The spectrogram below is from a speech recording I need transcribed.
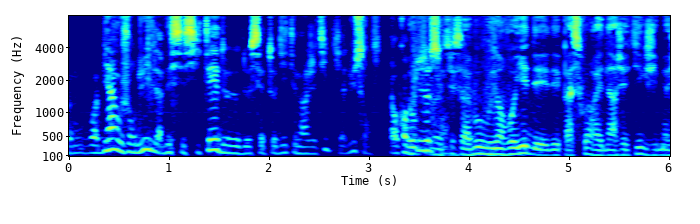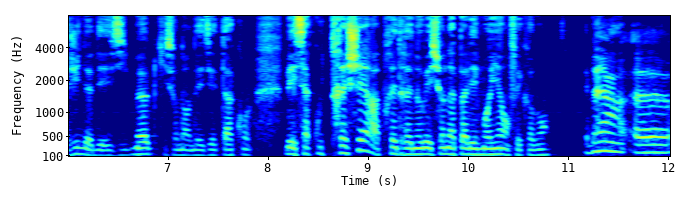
on voit bien aujourd'hui la nécessité de, de, cet audit énergétique qui a du sens. Et encore plus de sens. C'est ça. Vous vous envoyez des, passoires énergétiques, j'imagine, à des immeubles qui sont dans des états, mais ça coûte très cher après de rénover. Si on n'a pas les moyens, on fait comment? Eh ben, euh,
